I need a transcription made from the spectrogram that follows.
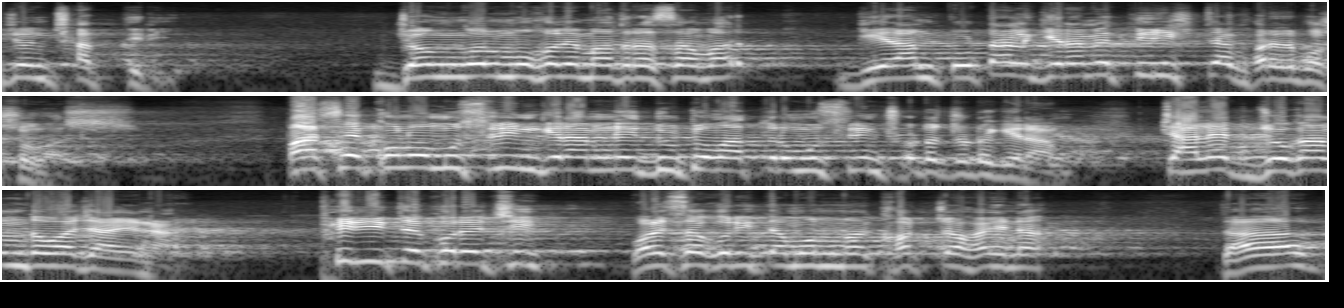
জন ছাত্রী। জঙ্গলমহলে মাদ্রাসা আমার, গ্রাম টোটাল গ্রামে তিরিশটা ঘরের বসবাস। পাশে কোনো মুসলিম গ্রাম নেই, দুটো মাত্র মুসলিম, ছোট ছোট গ্রাম। চালের যোগান দেওয়া যায় না। ফ্রিতে করেছি, পয়সা করি তেমন নয়, খরচা হয় না। তা,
